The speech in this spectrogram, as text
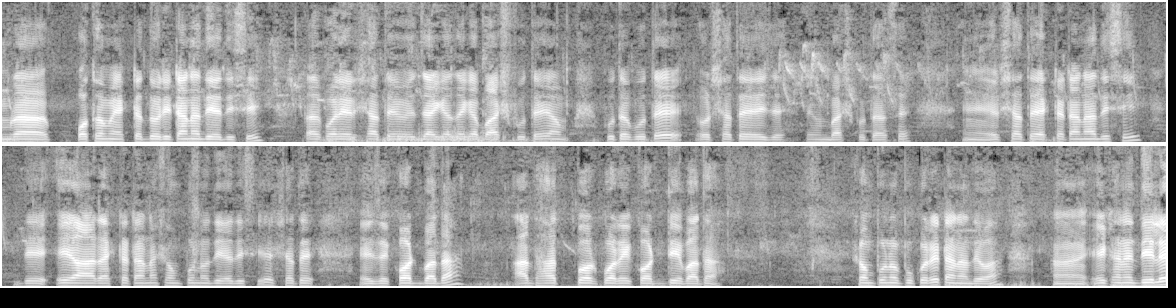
আমরা প্রথমে একটা দড়ি টানা দিয়ে দিছি। তারপরে এর সাথে জায়গা জায়গা বাঁশ পুঁতে পুঁতে পুঁতে ওর সাথে এই যে যেমন বাঁশ পুঁতে আছে। এর সাথে একটা টানা দিছি, দিয়ে এ আর একটা টানা সম্পূর্ণ দিয়ে দিছি। এর সাথে এই যে কট বাঁধা, আধা হাত পর পরে কট দিয়ে বাঁধা, সম্পূর্ণ পুকুরে টানা দেওয়া। এখানে দিলে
